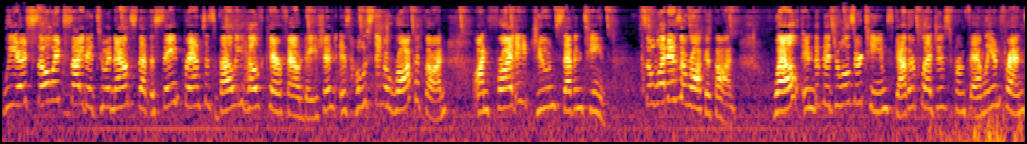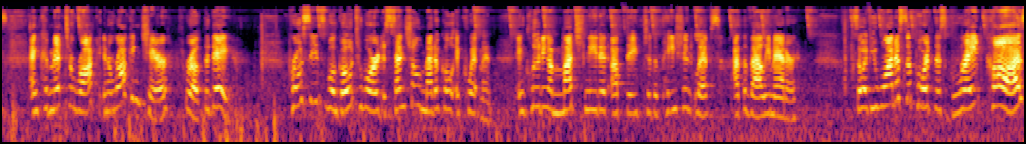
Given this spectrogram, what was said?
We are so excited to announce that the St. Francis Valley Healthcare Foundation is hosting a rockathon on Friday, June 17th. So what is a rockathon? Well, individuals or teams gather pledges from family and friends and commit to rock in a rocking chair throughout the day. Proceeds will go toward essential medical equipment, including a much needed update to the patient lifts at the Valley Manor. So if you want to support this great cause,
